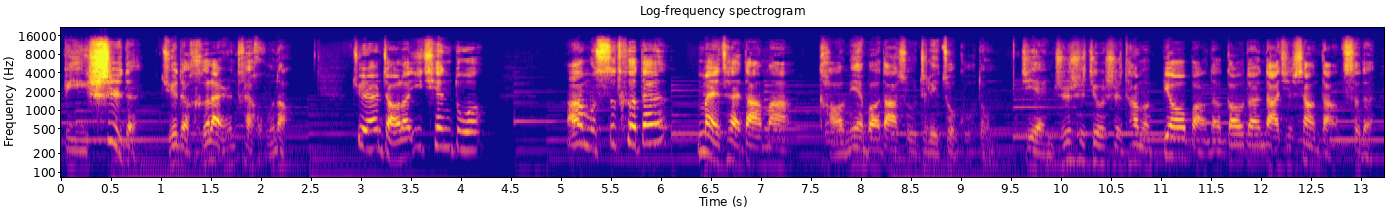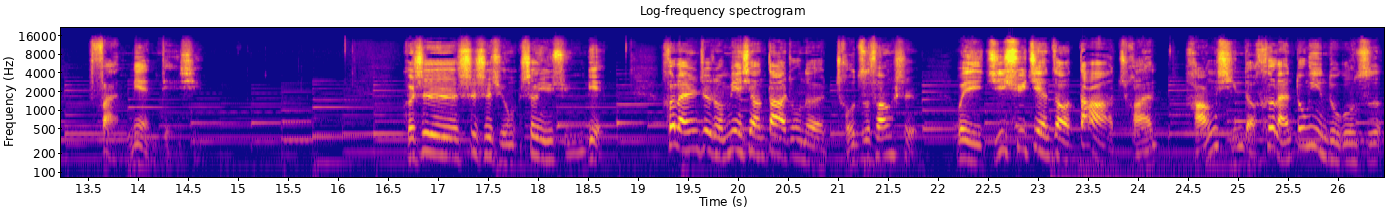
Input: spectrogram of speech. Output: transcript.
鄙视的，觉得荷兰人太胡闹，居然找了一千多阿姆斯特丹卖菜大妈。烤面包大叔这里做股东，简直是就是他们标榜的高端大气上档次的反面典型。可是事实雄生于雄辩，荷兰人这种面向大众的筹资方式，为急需建造大船航行的荷兰东印度公司，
